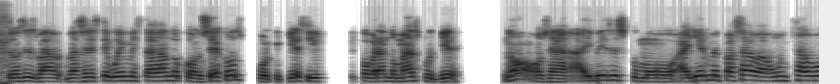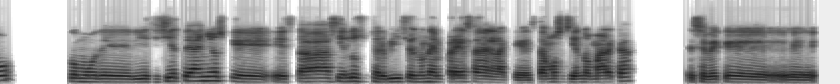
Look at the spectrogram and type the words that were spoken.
Entonces va, a ser este güey me está dando consejos porque quiere seguir cobrando más, porque no, o sea, hay veces como ayer me pasaba un chavo como de 17 años que está haciendo su servicio en una empresa en la que estamos haciendo marca. Eh, Se ve que eh,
